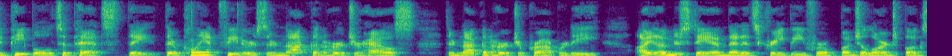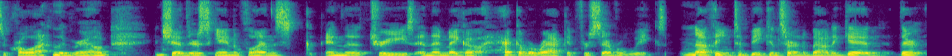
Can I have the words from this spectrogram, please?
to people to pets. They they're plant feeders. They're not going to hurt your house. They're not going to hurt your property. I understand that it's creepy for a bunch of large bugs to crawl out of the ground and shed their skin and fly in the in the trees and then make a heck of a racket for several weeks. Nothing to be concerned about. Again, they're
